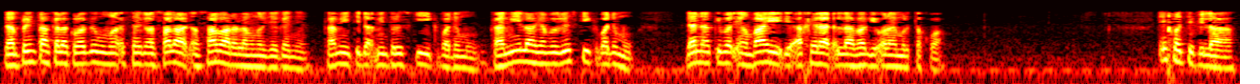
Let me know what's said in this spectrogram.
dan perintahkanlah keluarga melaksanakan salat dan sabar dalam mengerjakannya. Kami tidak minta rezeki kepadamu. Kamilah yang beri rezeki kepadamu. Dan akibat yang baik di akhirat adalah bagi orang yang bertakwa. Ikhwati fillah.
